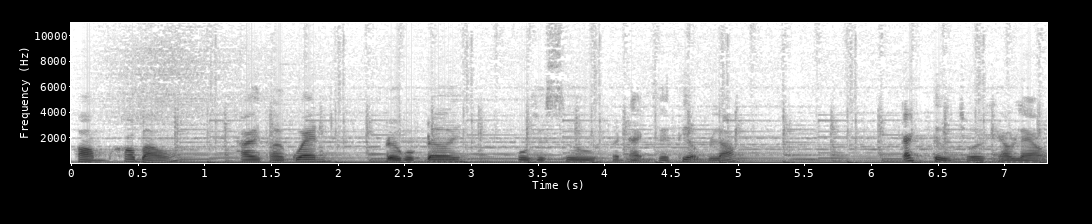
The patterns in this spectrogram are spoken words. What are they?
hòm kho báu, thay thói quen, đổi cuộc đời, Fujitsu hân hạnh giới thiệu blog. Cách từ chối khéo léo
